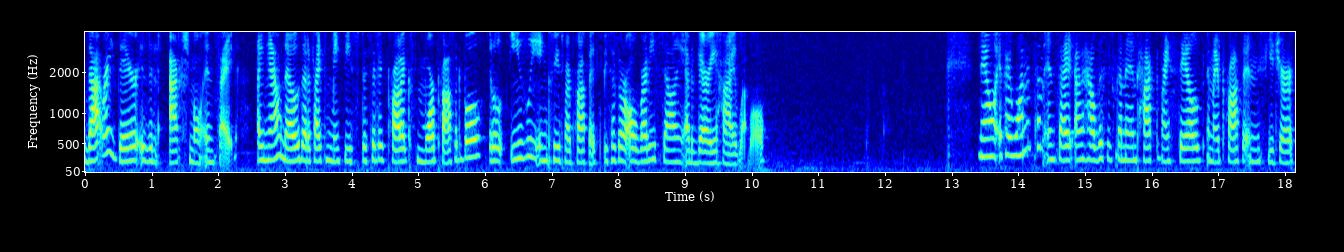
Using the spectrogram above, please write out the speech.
that right there is an actionable insight. I now know that if I can make these specific products more profitable, it'll easily increase my profits because they're already selling at a very high level. Now, if I wanted some insight on how this is going to impact my sales and my profit in the future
